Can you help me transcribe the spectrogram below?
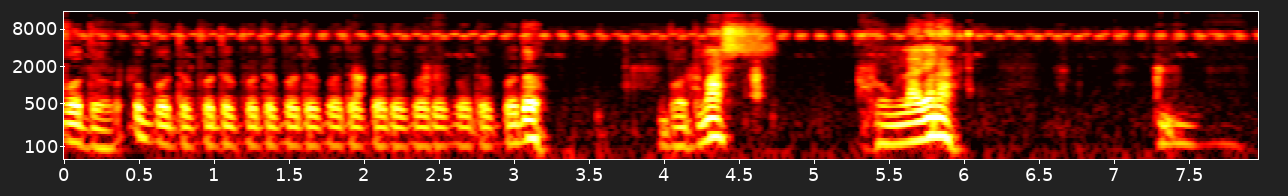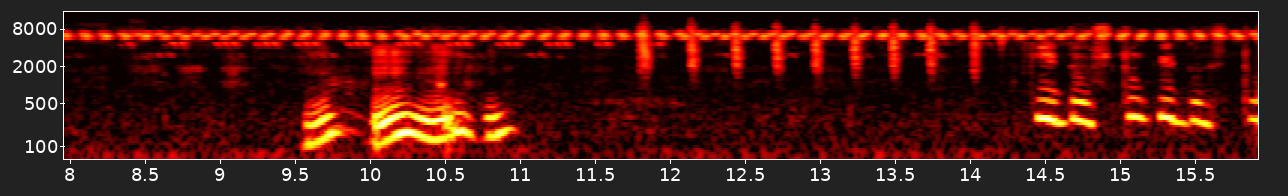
বোধ ও বোধ বোধ বোধ বোধ বোধ বোধ বোধ বোধ বোধ বদমাস ঘুম লাগে না। কি দুষ্টু কি দুষ্টু।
